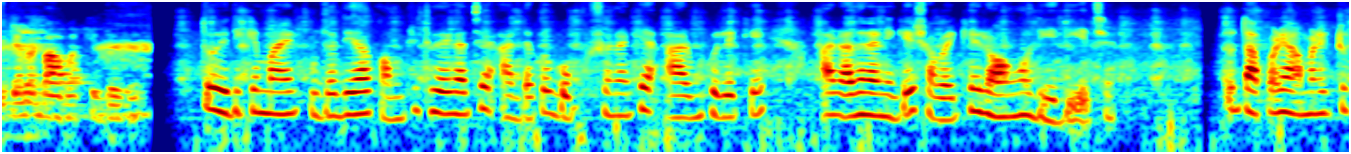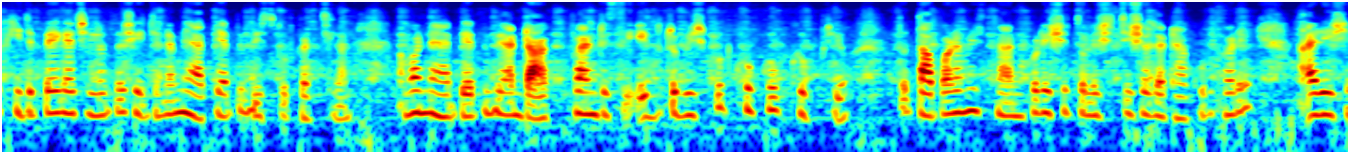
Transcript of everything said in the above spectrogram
এটা আমার বাবাকে তো এদিকে মায়ের পুজো দেওয়া কমপ্লিট হয়ে গেছে। আর দেখো গোপুসোনাকে আর ভোলেকে আর রাধারানীকে সবাইকে রঙও দিয়ে দিয়েছে। তো তারপরে আমার একটু খিদে পেয়ে গেছিল, তো সেই জন্য আমি হ্যাপি হ্যাপি বিস্কুট খাচ্ছিলাম। আমার না হ্যাপি হ্যাপি আর ডার্ক ফ্যান্টাসি এই দুটো বিস্কুট খুব খুব খুব প্রিয়। তো তারপর আমি স্নান করে এসে চলে এসেছি সোজা ঠাকুর ঘরে। আর এসে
